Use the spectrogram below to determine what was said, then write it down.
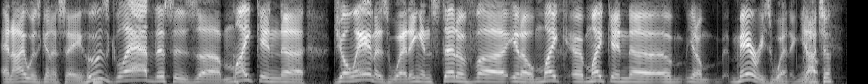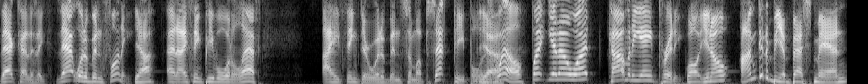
And I was going to say, "Who's glad this is uh, Mike and uh, Joanna's wedding instead of uh, you know Mike, uh, Mike and uh, you know Mary's wedding?" You know, Gotcha. that kind of thing. That would have been funny. Yeah. and I think people would have laughed. I think there would have been some upset people Yeah. as well. But you know what? Comedy ain't pretty. Well, you know, I'm going to be a best man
